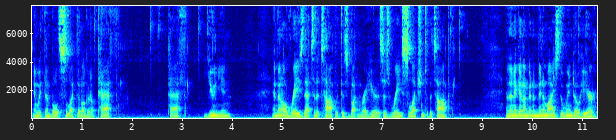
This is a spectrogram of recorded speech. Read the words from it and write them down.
And with them both selected, I'll go to Path, Path, Union. And then I'll raise that to the top with this button right here that says Raise Selection to the top. And then again, I'm going to minimize the window here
